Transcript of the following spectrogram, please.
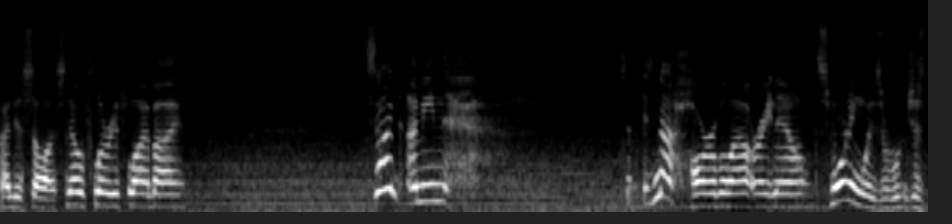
I just saw a snow flurry fly by. It's not, I mean, it's not horrible out right now. This morning was just,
